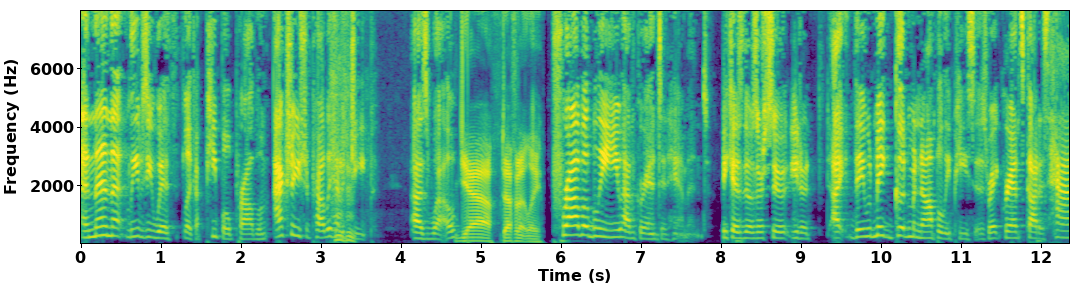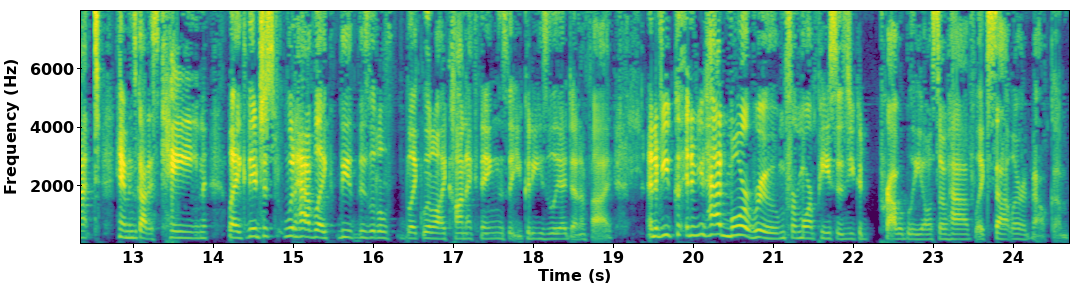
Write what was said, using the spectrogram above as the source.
And then that leaves you with like a people problem. Actually, you should probably have a Jeep as well. Yeah, definitely. Probably you have Grant and Hammond because those are so you know I, they would make good Monopoly pieces, right? Grant's got his hat, Hammond's got his cane. Like they just would have like these, these little like little iconic things that you could easily identify. And if you could, and if you had more room for more pieces, you could probably also have like Sattler and Malcolm.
